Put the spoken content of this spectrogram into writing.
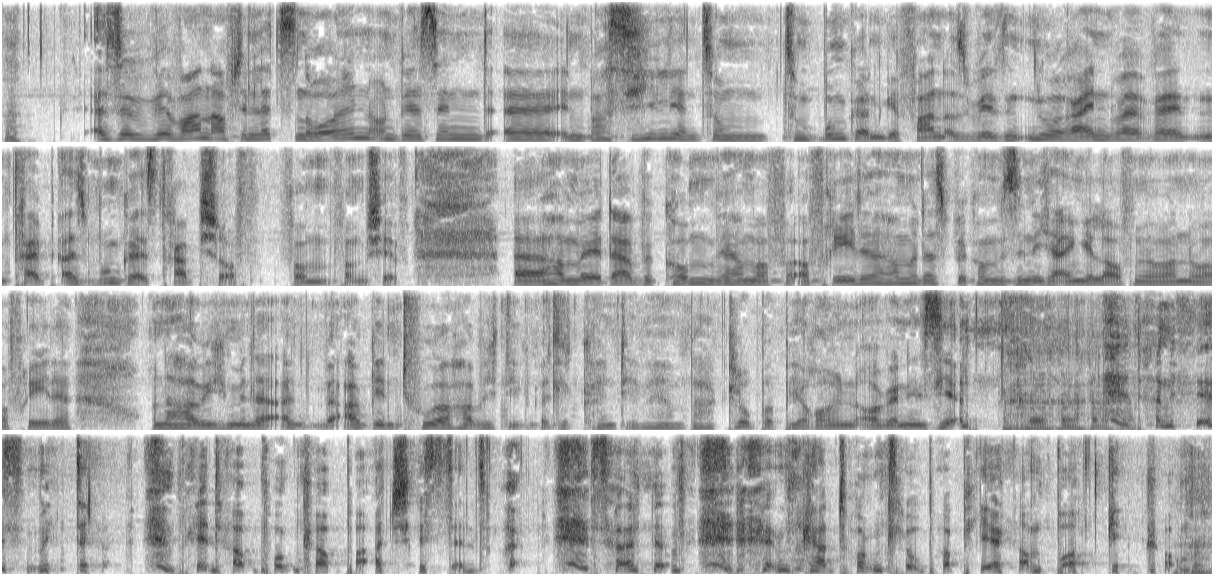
also wir waren auf den letzten Rollen und wir sind äh, in Brasilien zum, zum Bunkern gefahren. Also wir sind nur rein, weil, weil ein Treib, also Bunker ist Treibstoff vom, vom Schiff. Äh, haben wir da bekommen, wir haben auf, auf Rede haben wir das bekommen, wir sind nicht eingelaufen, wir waren nur auf Rede. Und da habe ich mit der Agentur, habe ich die gebeten, könnt ihr mir ein paar Klopapierrollen organisieren? dann ist mit der, mit der Bunkerpatsch ist dann so, so ein, ein Karton Klopapier an Bord gekommen.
